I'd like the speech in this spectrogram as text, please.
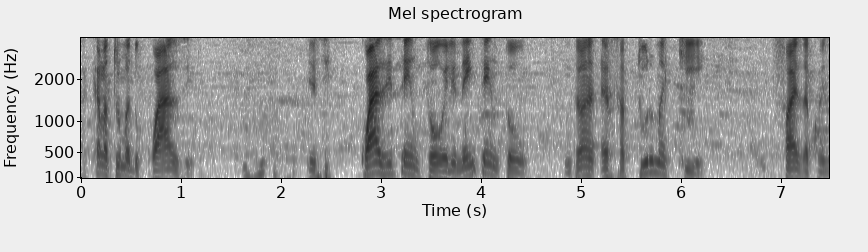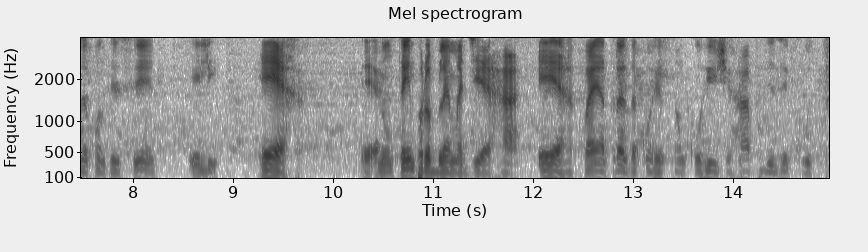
Aquela turma do quase, esse quase tentou, ele nem tentou. Então, essa turma que faz a coisa acontecer, ele erra. É. Não tem problema de errar. Erra, vai atrás da correção, corrige rápido e executa.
